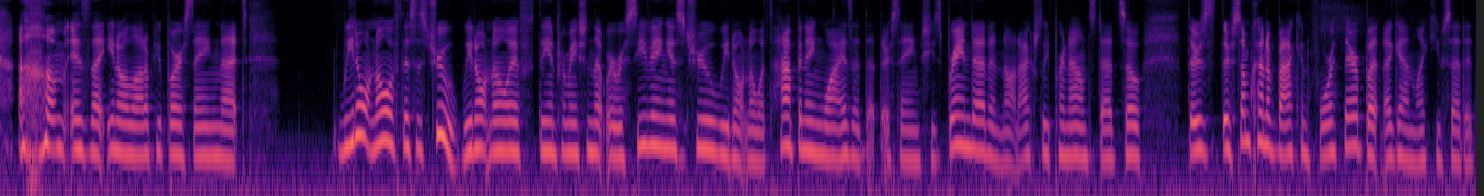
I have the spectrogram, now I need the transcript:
um, is that, you know, a lot of people are saying that we don't know if this is true. We don't know if the information that we're receiving is true. We don't know what's happening. Why is it that they're saying she's brain dead and not actually pronounced dead? So there's there's some kind of back and forth there. But again, like you said, it,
